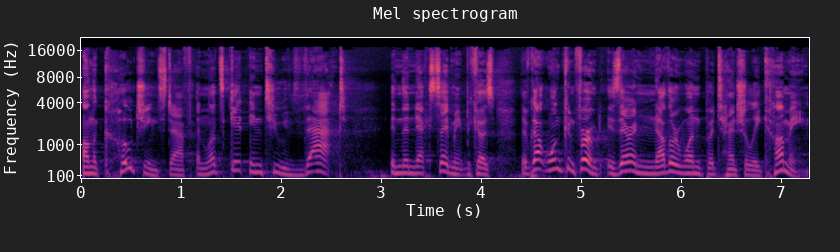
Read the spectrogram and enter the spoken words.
on the coaching staff. And let's get into that in the next segment because they've got one confirmed. Is there another one potentially coming?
